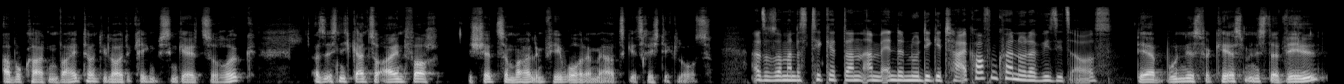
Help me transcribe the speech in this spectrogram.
Abokarten weiter und die Leute kriegen ein bisschen Geld zurück. Also ist nicht ganz so einfach. Ich schätze mal, im Februar oder März geht's richtig los. Also soll man das Ticket dann am Ende nur digital kaufen können oder wie sieht's aus? Der Bundesverkehrsminister will,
